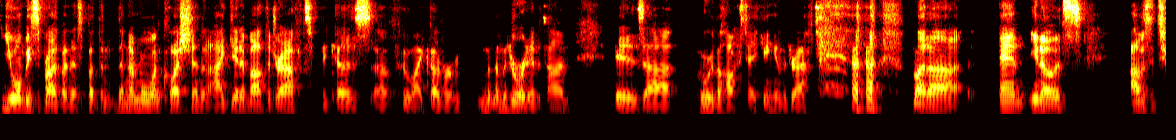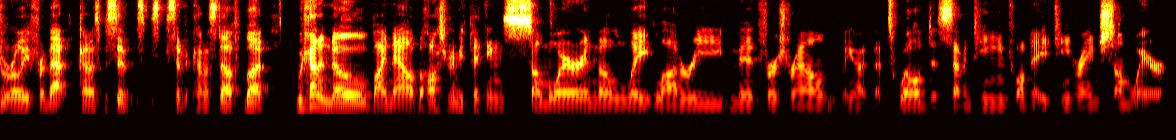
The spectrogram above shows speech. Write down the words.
you won't be surprised by this, but the, the, number one question that I get about the draft because of who I cover the majority of the time is uh, who are the Hawks taking in the draft? but uh, and you know, it's obviously too early for that kind of specific specific kind of stuff. But we kind of know by now the Hawks are going to be picking somewhere in the late lottery, mid first round, you know, that 12 to 17, 12 to 18 range somewhere.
